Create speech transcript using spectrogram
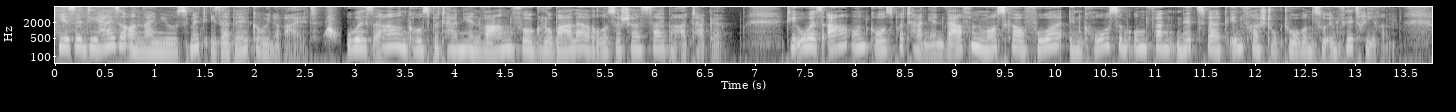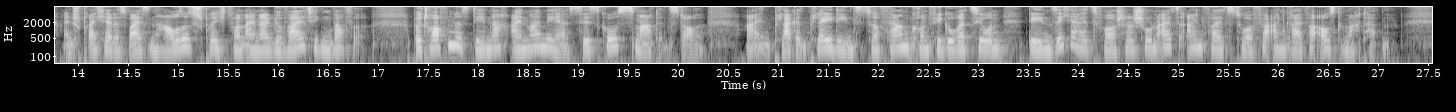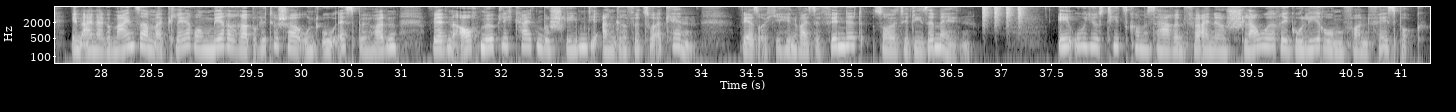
Hier sind die Heise Online News mit Isabel Grünewald. USA und Großbritannien warnen vor globaler russischer Cyberattacke. Die USA und Großbritannien werfen Moskau vor, in großem Umfang Netzwerkinfrastrukturen zu infiltrieren. Ein Sprecher des Weißen Hauses spricht von einer gewaltigen Waffe. Betroffen ist demnach einmal mehr Cisco's Smart Install, ein Plug-and-Play-Dienst zur Fernkonfiguration, den Sicherheitsforscher schon als Einfallstor für Angreifer ausgemacht hatten. In einer gemeinsamen Erklärung mehrerer britischer und US-Behörden werden auch Möglichkeiten beschrieben, die Angriffe zu erkennen. Wer solche Hinweise findet, sollte diese melden. EU-Justizkommissarin für eine schlaue Regulierung von Facebook.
